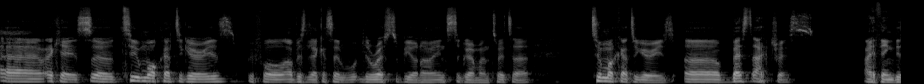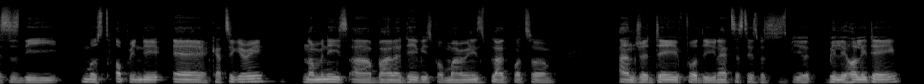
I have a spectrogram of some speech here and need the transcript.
Uh, okay, so two more categories before, obviously, like I said, the rest will be on our Instagram and Twitter. Two more categories. Uh, best actress. I think this is the most up in the air category. Nominees are Viola Davis for Ma Rainey's Black Bottom, Andra Day for The United States versus Bi- Billie Holiday,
